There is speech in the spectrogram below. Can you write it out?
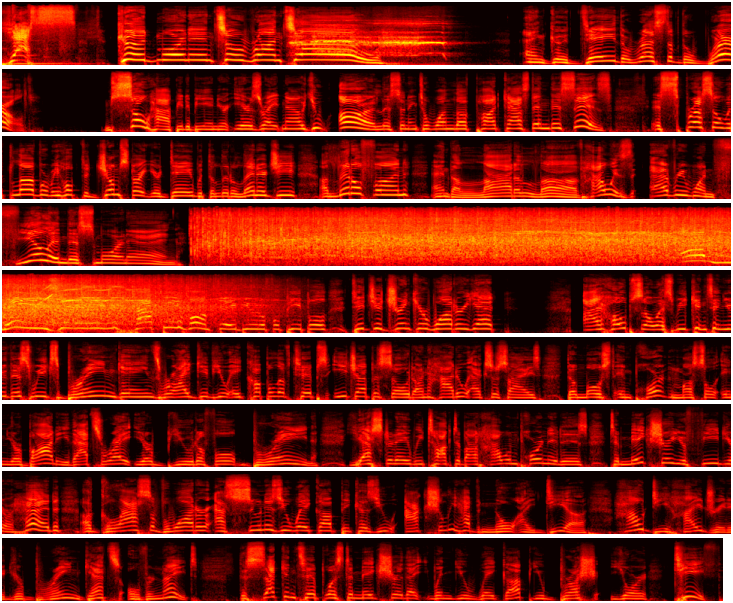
Yes! Good morning, Toronto! And good day, the rest of the world. I'm so happy to be in your ears right now. You are listening to One Love Podcast, and this is Espresso with Love, where we hope to jumpstart your day with a little energy, a little fun, and a lot of love. How is everyone feeling this morning? Amazing! Happy hump day, beautiful people. Did you drink your water yet? I hope so as we continue this week's Brain Gains, where I give you a couple of tips each episode on how to exercise the most important muscle in your body. That's right, your beautiful brain. Yesterday, we talked about how important it is to make sure you feed your head a glass of water as soon as you wake up because you actually have no idea how dehydrated your brain gets overnight. The second tip was to make sure that when you wake up, you brush your teeth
